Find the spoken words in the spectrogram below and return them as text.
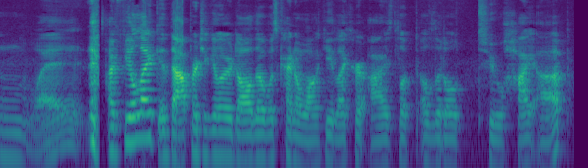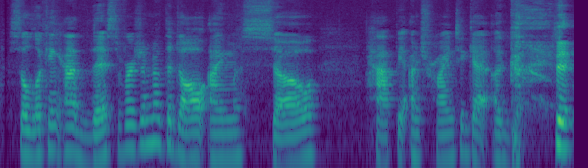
mm, what? I feel like that particular doll though was kind of wonky, like her eyes looked a little too high up. So looking at this version of the doll, I'm so happy. I'm trying to get a good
